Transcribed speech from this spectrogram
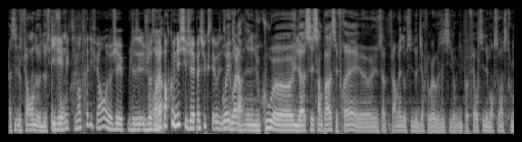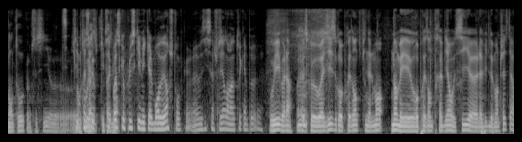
assez différent de, de ce qu'ils Il est font. effectivement très différent. Je les Voilà. pas reconnu si j'avais pas su que c'était Oasis. Oui, voilà. Et du coup, euh, il est assez sympa, c'est frais. Et, euh, ça permet aussi de dire que voilà, Oasis, ils, ils peuvent faire aussi des morceaux instrumentaux comme ceci. Euh, C'est donc, presque, ouais, presque plus qu'Emical Brothers, je trouve que euh, Oasis à choisir dans un truc un peu. Oui, voilà. Ouais. Parce que Oasis représente finalement. Non, mais représente très bien aussi euh, la ville de Manchester.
